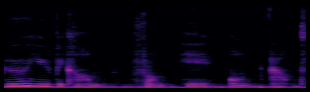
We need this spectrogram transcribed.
who you become from here on out.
